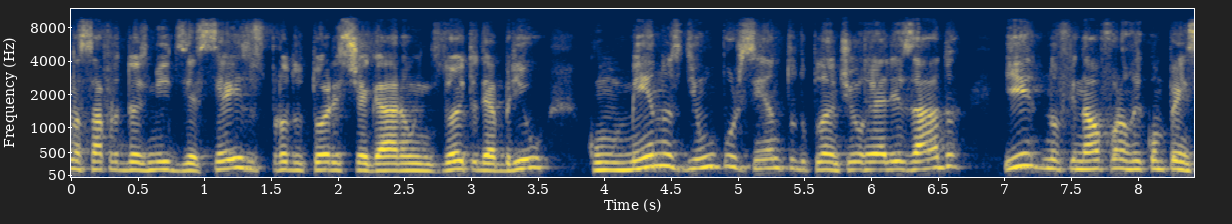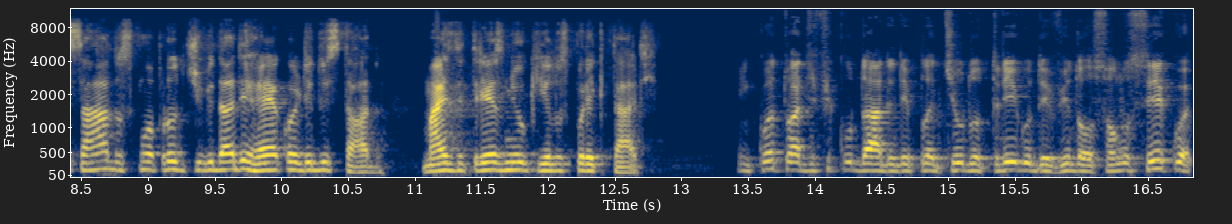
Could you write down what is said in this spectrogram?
Na safra de 2016, os produtores chegaram em 18 de abril com menos de 1% do plantio realizado e, no final, foram recompensados com a produtividade recorde do estado, mais de 3 mil quilos por hectare. Enquanto há dificuldade de plantio do trigo devido ao solo seco,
